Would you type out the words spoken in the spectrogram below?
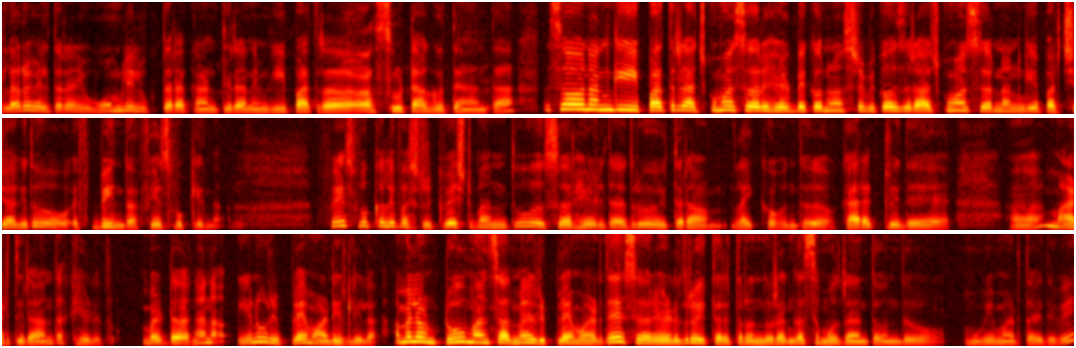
ಎಲ್ಲರೂ ಹೇಳ್ತಾರೆ, ನೀವು ಹೋಮ್ಲಿ ಲುಕ್ ಥರ ಕಾಣ್ತೀರಾ? ನಿಮ್ಗೆ ಈ ಪಾತ್ರ ಸೂಟ್ ಆಗುತ್ತೆ ಅಂತ. ಸೊ ನನಗೆ ಈ ಪಾತ್ರ ರಾಜ್ಕುಮಾರ್ ಸರ್ ಹೇಳಬೇಕು ಅಷ್ಟೇ ಬಿಕಾಸ್ ರಾಜ್ಕುಮಾರ್ ಸರ್ ನನಗೆ ಪರಿಚಯ ಆಗಿದ್ದು ಎಫ್ ಬಿಯಿಂದ ಫೇಸ್ಬುಕ್ಕಿಂದ ಫೇಸ್ಬುಕ್ಕಲ್ಲಿ ಫಸ್ಟ್ ರಿಕ್ವೆಸ್ಟ್ ಬಂತು ಸರ್ ಹೇಳ್ತಾ ಇದ್ರು, ಈ ಥರ ಲೈಕ್ ಒಂದು ಕ್ಯಾರೆಕ್ಟ್ರ್ ಇದೆ ಮಾಡ್ತೀರಾ ಅಂತ ಕೇಳಿದ್ರು. ಬಟ್ ನಾನು ಏನೂ ರಿಪ್ಲೈ ಮಾಡಿರಲಿಲ್ಲ. ಆಮೇಲೆ ಒಂದು ಟೂ ಮಂತ್ಸ್ ಆದಮೇಲೆ ರಿಪ್ಲೈ ಮಾಡಿದೆ ಸರ್ ಹೇಳಿದ್ರು ಈ ಥರ ಥರ ಒಂದು ರಂಗಸಮುದ್ರ ಅಂತ ಒಂದು ಮೂವಿ ಮಾಡ್ತಾ ಇದ್ದೀವಿ.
